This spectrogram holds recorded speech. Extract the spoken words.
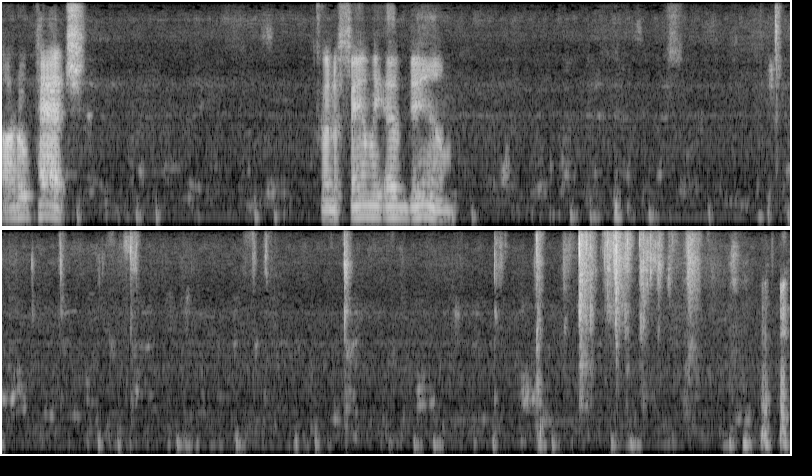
Auto patch. Going to Family of Doom.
